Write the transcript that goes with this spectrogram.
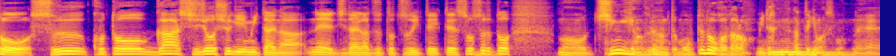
トすることが市場主義みたいな、ね、時代がずっと続いていてそうすると、うん、もう賃金上げるなんて持ってのほかだろみたいになってきますもんね、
